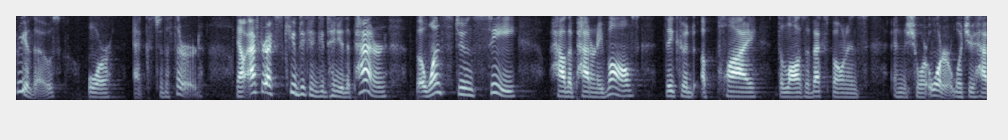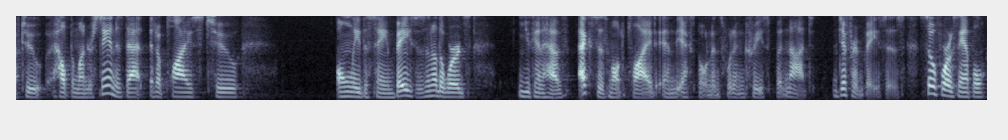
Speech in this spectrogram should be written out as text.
three of those, or x to the third. Now, after x cubed, you can continue the pattern, but once students see how the pattern evolves, they could apply the laws of exponents in short order. What you have to help them understand is that it applies to only the same bases. In other words, you can have x's multiplied and the exponents would increase, but not different bases. So for example,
